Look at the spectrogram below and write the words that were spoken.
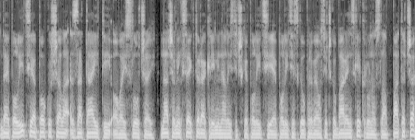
da je policija pokušala zatajiti ovaj slučaj. Načelnik sektora kriminalističke policije Policijske uprave Osječko-Baranjske Krunoslav Patača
